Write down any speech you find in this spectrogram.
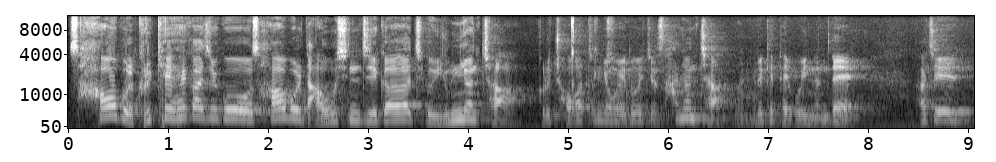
사업을 그렇게 해가지고 사업을 나오신 지가 지금 6년 차. 그리고 저 같은 경우에도 이제 4년 차 이렇게 되고 있는데 사실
